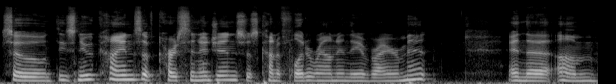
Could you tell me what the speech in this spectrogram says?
So these new kinds of carcinogens just kind of float around in the environment, and the um,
